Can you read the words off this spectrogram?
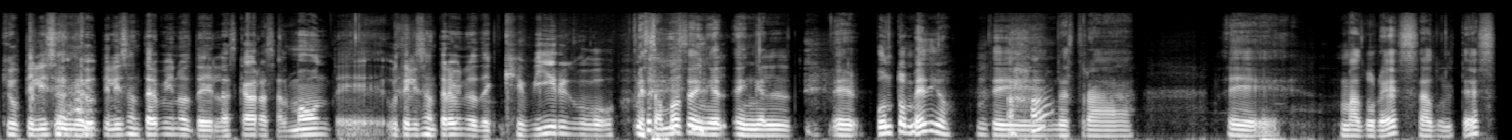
que utilizan, que utilizan términos de las cabras al monte, utilizan términos de que Virgo. Estamos en el, en el eh, punto medio de Ajá. nuestra madurez, adultez.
